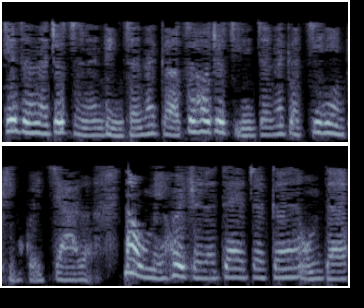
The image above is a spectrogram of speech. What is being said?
接着呢就只能领着那个。最后就领着那个纪念品回家了。那我们也会觉得，在这跟我们的。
